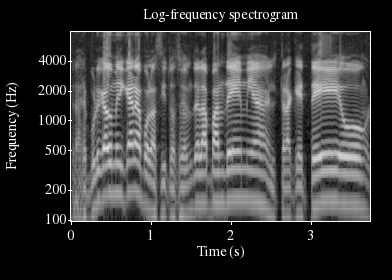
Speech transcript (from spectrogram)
La República Dominicana, por la situación de la pandemia, el traqueteo,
